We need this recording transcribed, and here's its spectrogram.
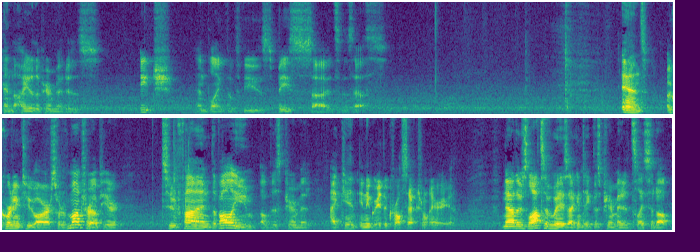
And the height of the pyramid is h, and the length of these base sides is s. And according to our sort of mantra up here, to find the volume of this pyramid, I can integrate the cross-sectional area. Now there's lots of ways I can take this pyramid and slice it up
